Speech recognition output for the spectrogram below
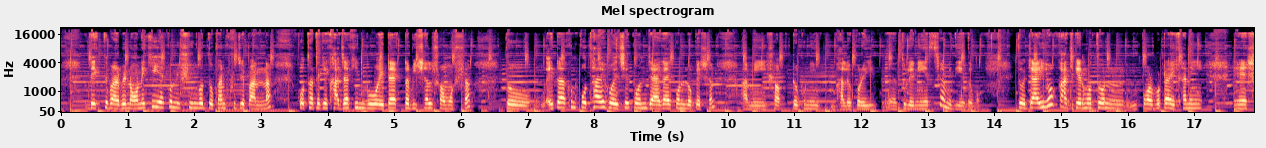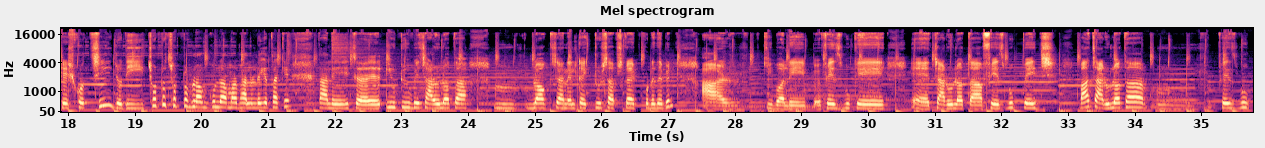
দেখতে পারবেন। অনেকেই এখন নৃসিংহর দোকান খুঁজে পান না। কোথা থেকে খাজা কিনবো, এটা একটা বিশাল সমস্যা। তো এটা এখন কোথায় হয়েছে, কোন জায়গায়, কোন লোকেশন আমি সবটুকুনি ভালো করেই তুলে নিয়ে এসেছি, আমি দিয়ে দেবো। তো যাই হোক, আজকের মতন পর্বটা এখানেই শেষ করছি। যদি ছোট্ট ছোট্ট ব্লগগুলো আমার ভালো লেগে থাকে, তাহলে ইউটিউবে চারুলতা ব্লগ চ্যানেলটা একটু সাবস্ক্রাইব করে দেবেন। আর কি বলে, ফেসবুকে চারুলতা ফেসবুক পেজ বা চারুলতা ফেসবুক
